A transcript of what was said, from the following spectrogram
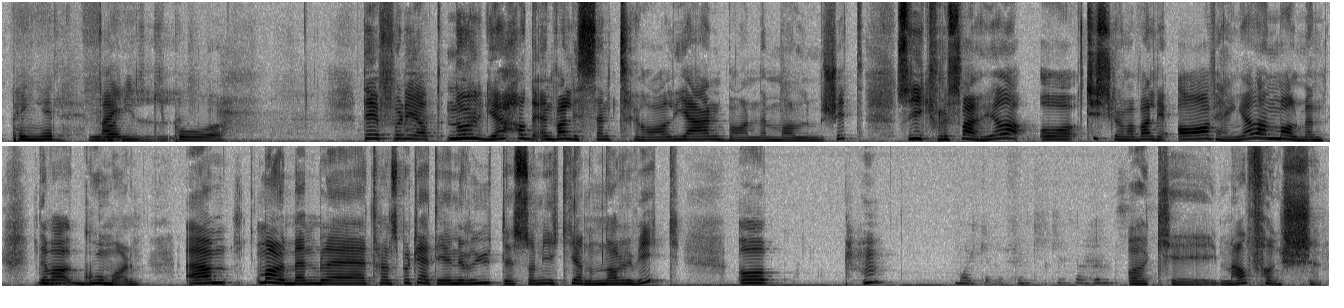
penger. Vi var Feil. rike på Det er fordi at Norge hadde en veldig sentral jernbanemalmskitt som gikk fra Sverige, da, og tyskerne var veldig avhengig av den malmen. Det var god malm. Um, Malmen ble transportert i en rute som gikk gjennom Narvik. Og helt- OK, malfunction.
